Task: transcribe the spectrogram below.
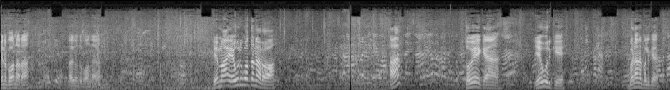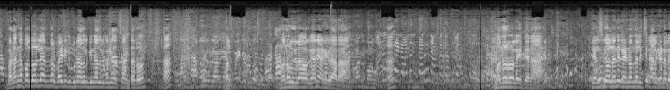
నేను బాగున్నారా? అంత బాగుందా ఏమ్మా ఏ ఊరికి పోతున్నారు? తోవేకా ఏ ఊరికి? బడానపల్లికే బడానపల్లి వాళ్ళే అందరు బయటికి గునాదులు గినాదులు కొన్ని వచ్చా అంటారు? మనూరుకి రావారు కానీ అడిగి రారా? ఆ? మనూరు వాళ్ళు అయితేనా తెలిసిన వాళ్ళని రెండు వందలు ఇచ్చి నాలుగు గంటలు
